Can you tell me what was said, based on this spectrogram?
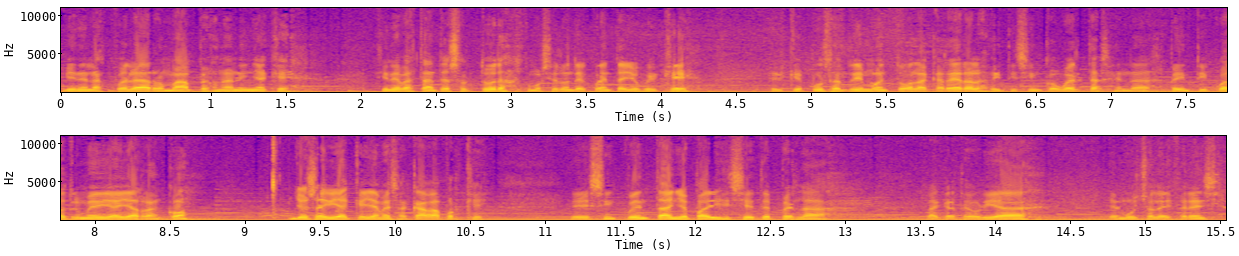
viene en la escuela de Román, pues es una niña que tiene bastante soltura. Como se dieron de cuenta, yo fui el que, el que puso el ritmo en toda la carrera, las 25 vueltas, en las 24 y media ya arrancó. Yo sabía que ella me sacaba porque eh, 50 años para 17, pues la, la categoría es mucho la diferencia.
